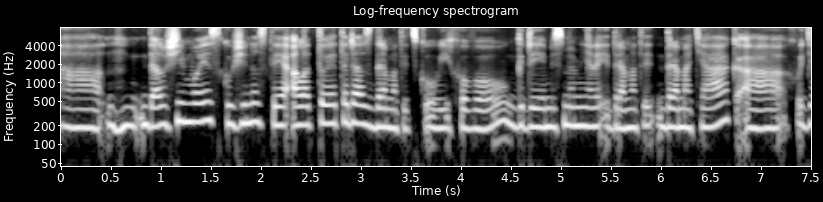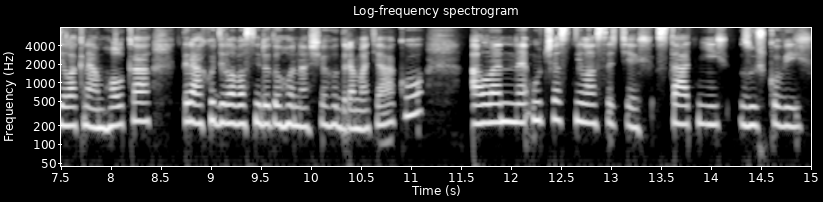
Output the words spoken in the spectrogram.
A další moje zkušenost je, ale to je teda s dramatickou výchovou, kdy my jsme měli i dramati- dramaťák a chodila k nám holka, která chodila vlastně do toho našeho dramaťáku, ale neúčastnila se těch státních zuškových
